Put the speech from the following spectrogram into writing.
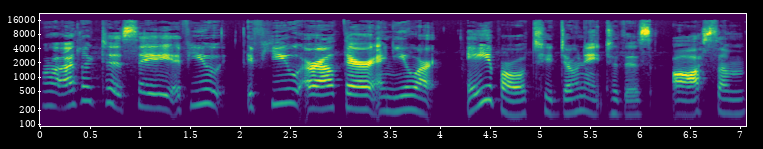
Well, I'd like to say if you if you are out there and you are able to donate to this awesome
